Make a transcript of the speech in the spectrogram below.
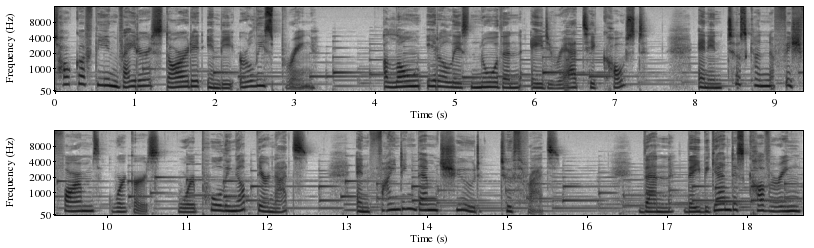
Talk of the invader started in the early spring. Along Italy's northern Adriatic coast, and in Tuscan fish farms, workers were pulling up their nets and finding them chewed to threads. Then they began discovering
